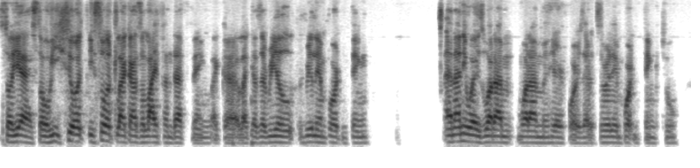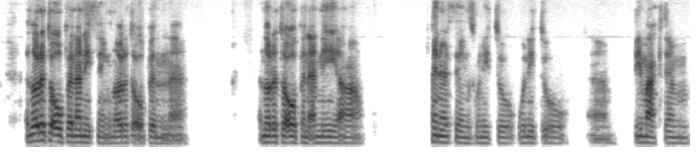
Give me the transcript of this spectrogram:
so yeah so he saw it he saw it like as a life and death thing like uh, like as a real really important thing and anyways what i'm what i'm here for is that it's a really important thing to in order to open anything in order to open uh, in order to open any uh, inner things we need to we need to um, be makdim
